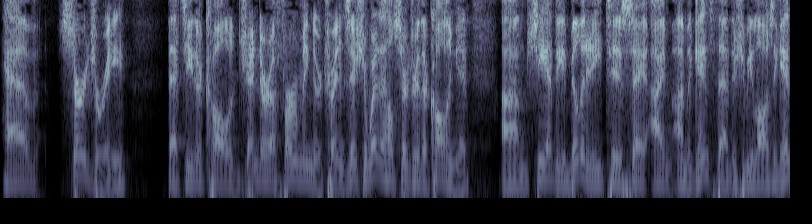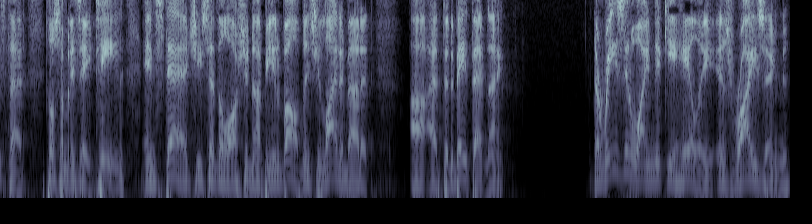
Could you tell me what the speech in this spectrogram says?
have surgery that's either called gender affirming or transition, whatever the hell surgery they're calling it. Um, she had the ability to say, I'm, I'm against that. There should be laws against that until somebody's 18. Instead, she said the law should not be involved. Then she lied about it uh, at the debate that night. The reason why Nikki Haley is rising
